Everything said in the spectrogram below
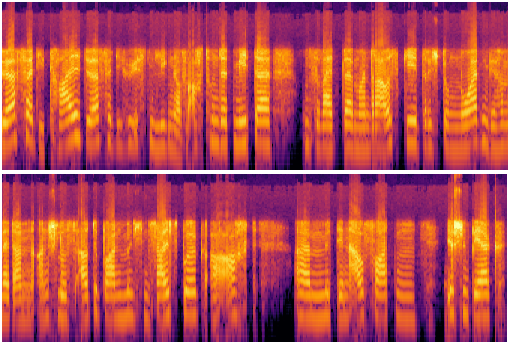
Dörfer, die Taldörfer, die höchsten liegen auf 800 Meter. Umso weiter man rausgeht Richtung Norden, wir haben ja dann Anschluss Autobahn München-Salzburg, A8, ähm, mit den Auffahrten Irschenberg,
